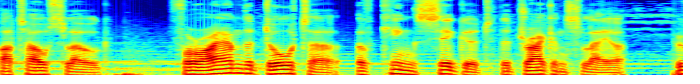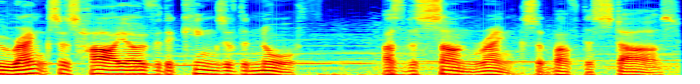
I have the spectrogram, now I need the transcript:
but Aslaug, for I am the daughter of King Sigurd the Dragon Slayer, who ranks as high over the kings of the north as the sun ranks above the stars.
